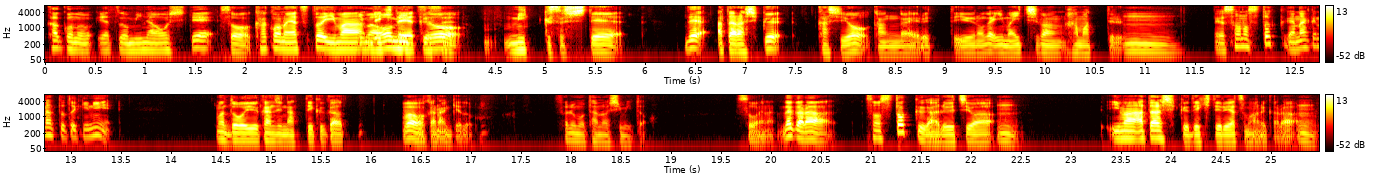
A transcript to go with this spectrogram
過去のやつを見直して。そう。過去のやつと今今できたやつををミックスして。で新しく歌詞を考えるっていうのが今一番ハマってる、うだんからそのストックがなくなった時にまあどういう感じになっていくかは分からんけど。それも楽しみと。そうやな。だからそのストックがあるうちはうん。今新しくできてるやつもあるから、うん。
